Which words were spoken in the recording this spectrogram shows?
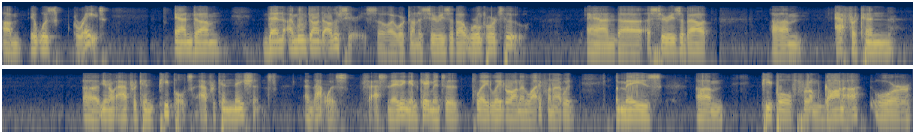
Um, it was great, and um, then I moved on to other series. So I worked on a series about World War II, and uh, a series about um, African, uh, you know, African peoples, African nations, and that was fascinating and came into play later on in life when I would amaze um, people from Ghana or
